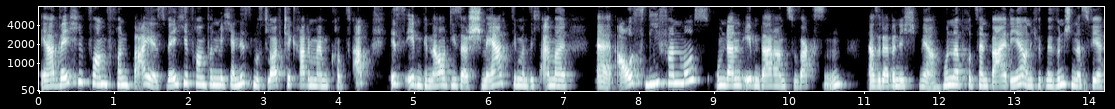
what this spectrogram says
ja, welche Form von Bias, welche Form von Mechanismus läuft hier gerade in meinem Kopf ab, ist eben genau dieser Schmerz, den man sich einmal äh, ausliefern muss, um dann eben daran zu wachsen. Also da bin ich ja 100 Prozent bei dir und ich würde mir wünschen, dass wir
